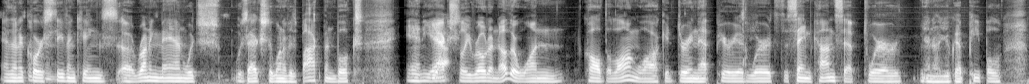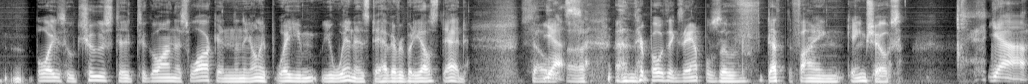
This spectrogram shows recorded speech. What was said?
And then, of course, mm-hmm. Stephen King's uh, Running Man, which was actually one of his Bachman books. And he yeah. actually wrote another one called The Long Walk during that period where it's the same concept where you know you've got people boys who choose to, to go on this walk and then the only way you you win is to have everybody else dead so yes, uh, and they're both examples of death-defying game shows. Yeah,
